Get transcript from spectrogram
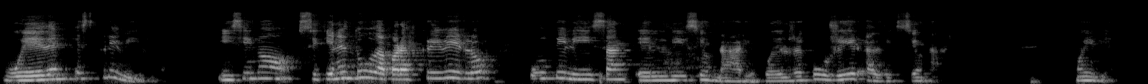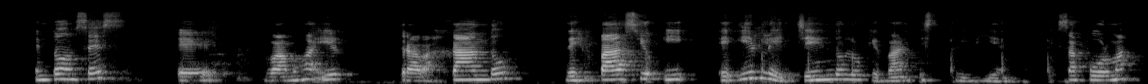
pueden escribirlo. Y si no, si tienen duda para escribirlo, utilizan el diccionario, pueden recurrir al diccionario. Muy bien. Entonces, eh, vamos a ir trabajando despacio y, e ir leyendo lo que van escribiendo. De esa forma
